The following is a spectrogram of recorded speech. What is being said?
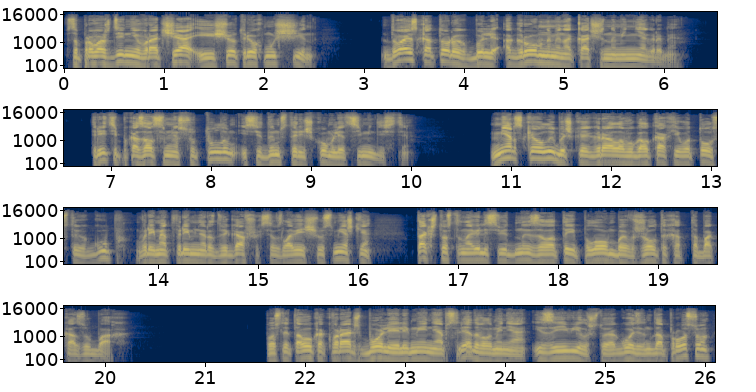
в сопровождении врача и еще трех мужчин, два из которых были огромными накачанными неграми. Третий показался мне сутулым и седым старичком лет 70. Мерзкая улыбочка играла в уголках его толстых губ, время от времени раздвигавшихся в зловещей усмешке, так что становились видны золотые пломбы в желтых от табака зубах. После того, как врач более или менее обследовал меня и заявил, что я годен к допросу,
